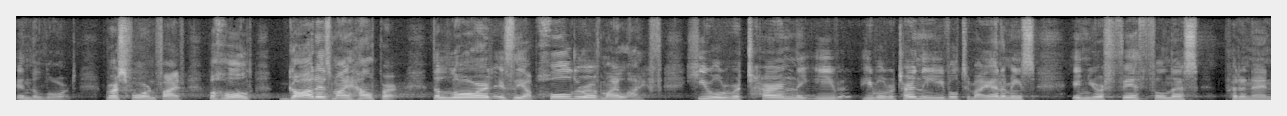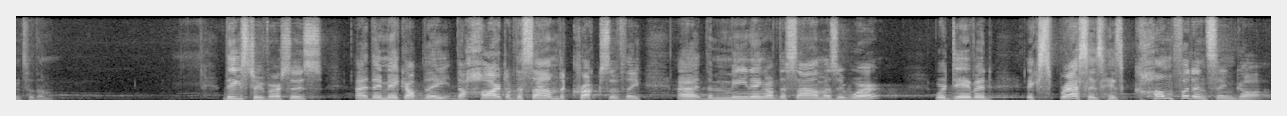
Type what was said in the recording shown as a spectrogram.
in the Lord. Verse 4 and 5 Behold, God is my helper. The Lord is the upholder of my life. He will return the evil, he will return the evil to my enemies. In your faithfulness, put an end to them. These two verses, uh, they make up the, the heart of the psalm, the crux of the, uh, the meaning of the psalm, as it were where David expresses his confidence in God.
